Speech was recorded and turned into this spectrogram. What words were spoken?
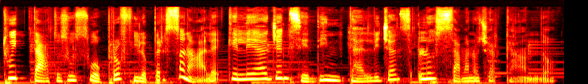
twittato sul suo profilo personale che le agenzie di intelligence lo stavano cercando.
